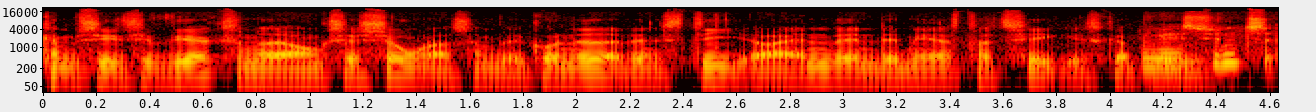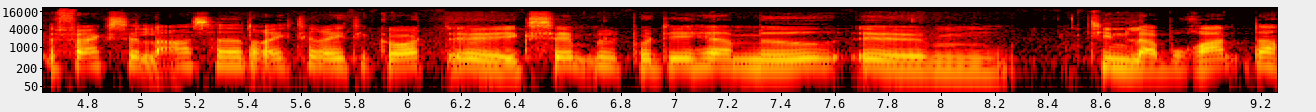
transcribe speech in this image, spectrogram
kan man sige, til virksomheder og organisationer, som vil gå ned ad den sti og anvende det mere strategisk? Blive... Jeg synes faktisk, at Lars havde et rigtig, rigtig godt øh, eksempel på det her med øh, dine laboranter,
